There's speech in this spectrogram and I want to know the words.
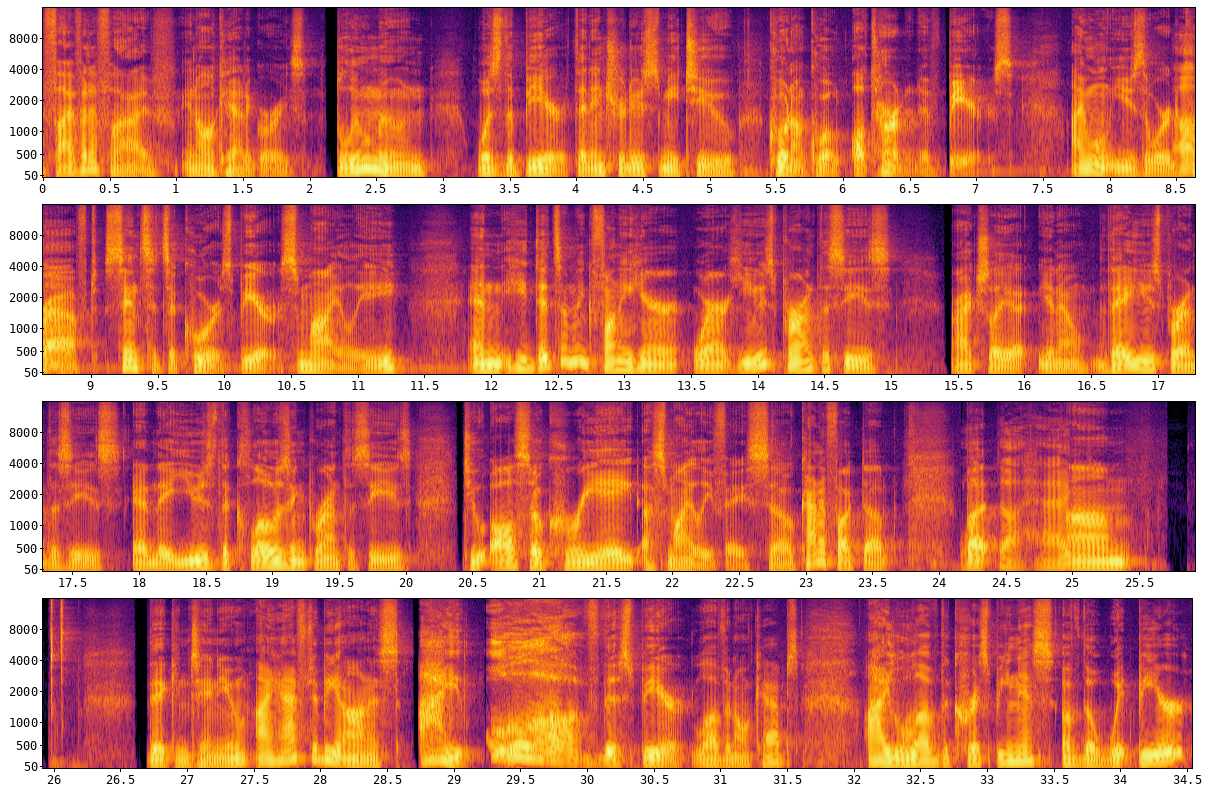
five out of five in all categories. Blue Moon was the beer that introduced me to quote unquote alternative beers. I won't use the word Uh-oh. craft since it's a Coors beer, smiley. And he did something funny here where he used parentheses, or actually, uh, you know, they used parentheses and they used the closing parentheses to also create a smiley face. So kind of fucked up. What but the heck? um, they continue. I have to be honest. I love this beer. Love in all caps. I love the crispiness of the wit beer.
